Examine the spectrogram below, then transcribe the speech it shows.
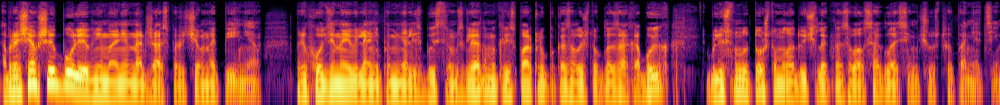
обращавшая более внимание на Джаспера, чем на пение. При входе Невеля они поменялись быстрым взглядом, и Крис Парклю показалось, что в глазах обоих блеснуло то, что молодой человек называл согласием чувств и понятий.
